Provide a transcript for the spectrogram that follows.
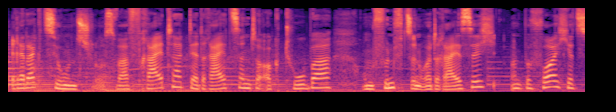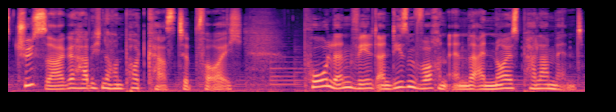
Redaktionsschluss war Freitag, der 13. Oktober um 15.30 Uhr. Und bevor ich jetzt Tschüss sage, habe ich noch einen Podcast-Tipp für euch. Polen wählt an diesem Wochenende ein neues Parlament.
